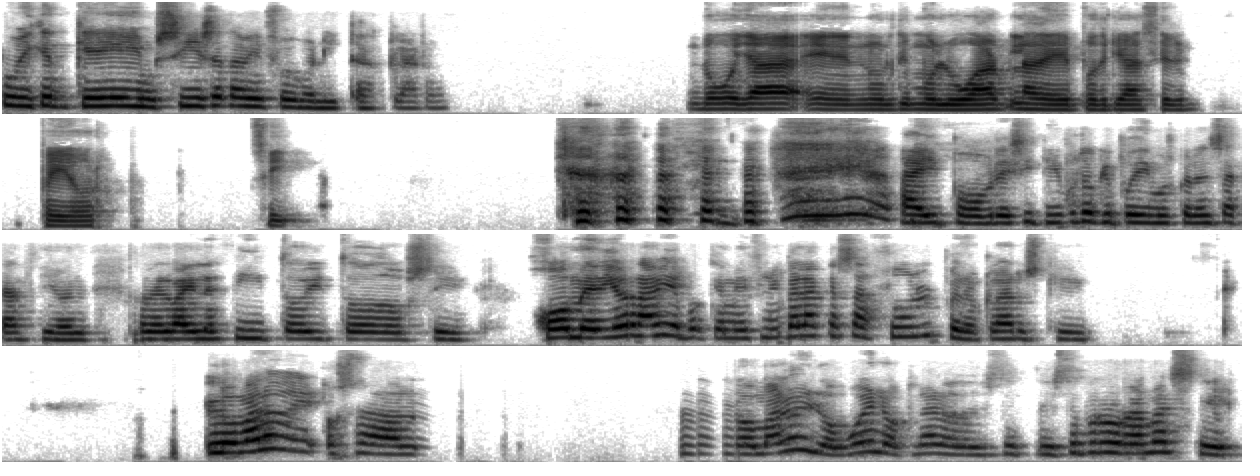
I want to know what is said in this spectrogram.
Wicked Game, sí, esa también fue bonita, claro. Luego ya en último lugar, la de podría ser peor. Sí. Ay, pobrecito lo que pudimos con esa canción, con el bailecito y todo, sí. Jo, me dio rabia porque me flipa la Casa Azul, pero claro, es que lo malo de, o sea, lo malo y lo bueno, claro, de este, de este programa es que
